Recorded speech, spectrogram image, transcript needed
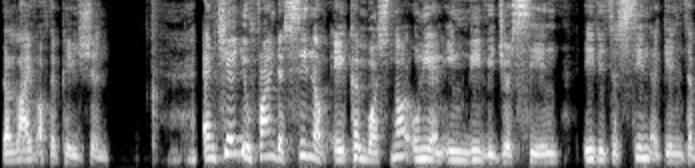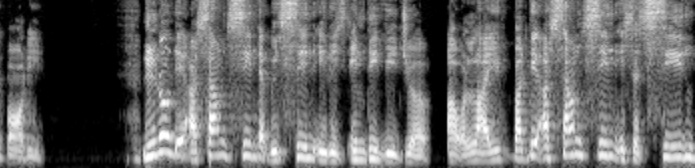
the life of the patient. And here you find the sin of Achan was not only an individual sin, it is a sin against the body. You know, there are some sin that we sin, it is individual, our life, but there are some sin is a sin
